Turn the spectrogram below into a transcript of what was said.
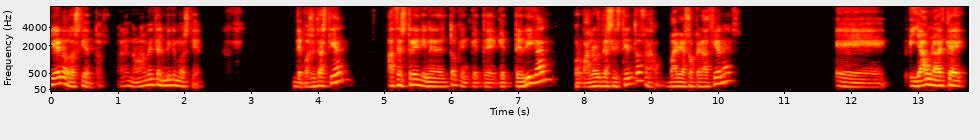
100 o 200. ¿vale? Normalmente el mínimo es 100. Depositas 100, haces trading en el token que te, que te digan por valor de 600, a varias operaciones. eh, y ya una vez que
